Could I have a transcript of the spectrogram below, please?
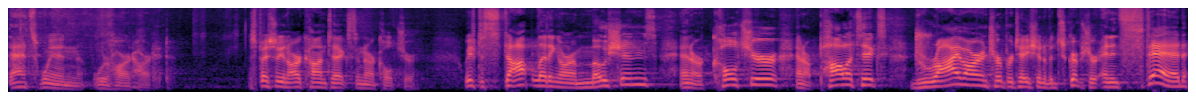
that's when we're hard hearted, especially in our context and our culture. We have to stop letting our emotions and our culture and our politics drive our interpretation of Scripture and instead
